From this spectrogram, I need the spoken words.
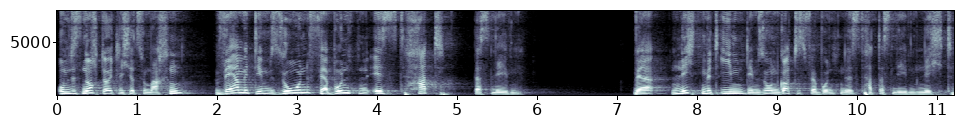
um das noch deutlicher zu machen, wer mit dem Sohn verbunden ist, hat das Leben. Wer nicht mit ihm, dem Sohn Gottes, verbunden ist, hat das Leben nicht.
